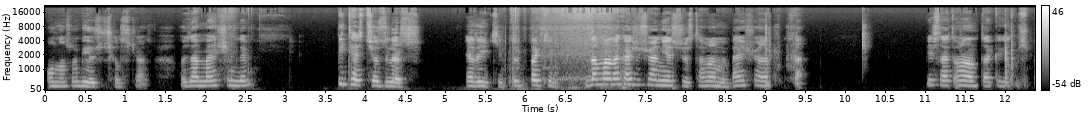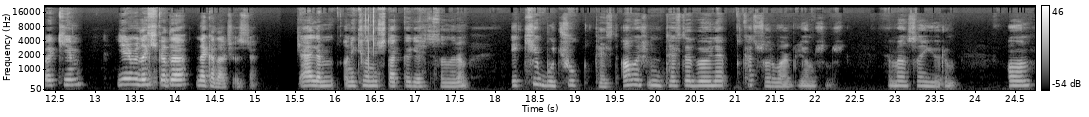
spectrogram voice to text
Ondan sonra biyoloji çalışacağız. O yüzden ben şimdi bir test çözülür. Ya da iki. Dur bakayım. Zamana karşı şu an yarışırız tamam mı? Ben şu an 1 saat 16 dakika geçmiş. Bakayım 20 dakikada ne kadar çözeceğim. Geldim. 12-13 dakika geçti sanırım. 2,5 test. Ama şimdi testte böyle kaç soru var biliyor musunuz? Hemen sayıyorum. 10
